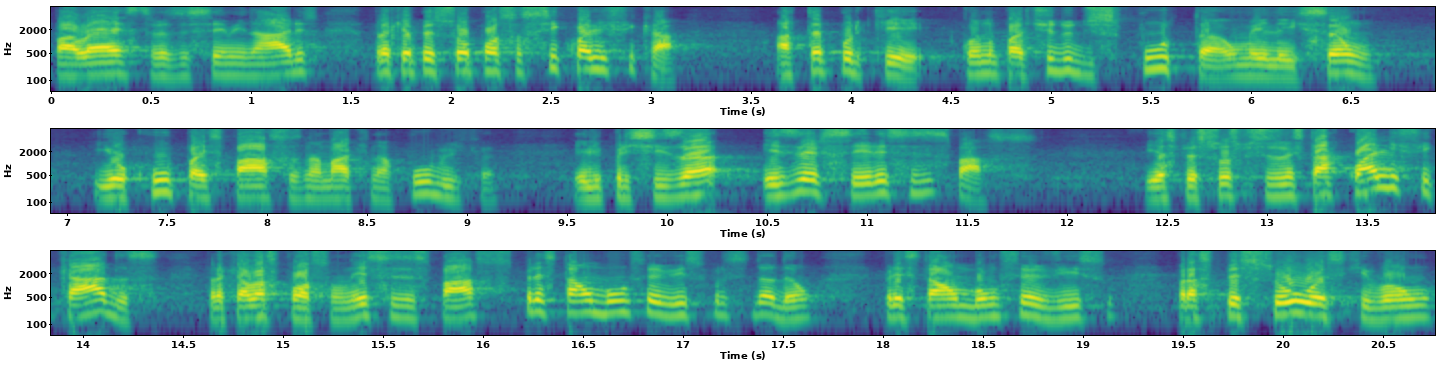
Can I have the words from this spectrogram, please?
palestras e seminários para que a pessoa possa se qualificar. Até porque, quando o partido disputa uma eleição e ocupa espaços na máquina pública, ele precisa exercer esses espaços. E as pessoas precisam estar qualificadas para que elas possam, nesses espaços, prestar um bom serviço para o cidadão, prestar um bom serviço para as pessoas que vão,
